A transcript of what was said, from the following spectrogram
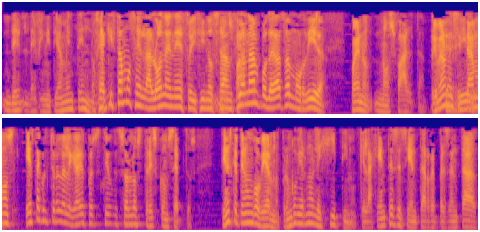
definitivamente no. O sea, aquí estamos en la lona en eso y si nos, sancionan, pues le das a mordida. Bueno, nos falta. Primero necesitamos, esta cultura de la legalidad, digo que son los tres conceptos. Tienes que tener un gobierno, pero un gobierno legítimo, que la gente se sienta representada,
